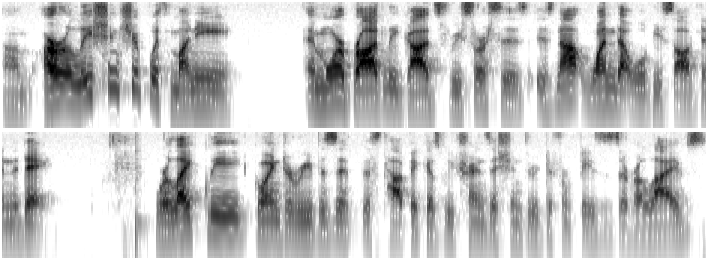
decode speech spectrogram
Um, our relationship with money and more broadly God's resources is not one that will be solved in a day. We're likely going to revisit this topic as we transition through different phases of our lives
